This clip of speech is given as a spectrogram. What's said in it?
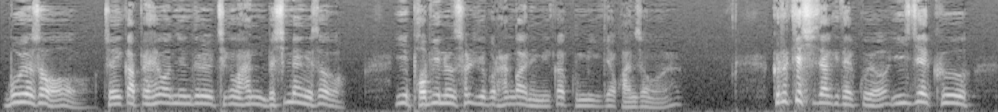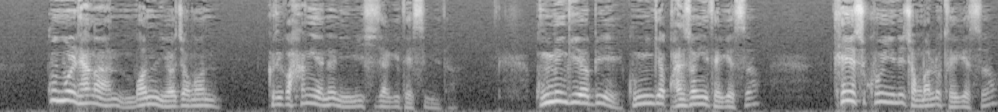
모여서 저희 카페 회원님들 지금 한 몇십 명에서 이 법인을 설립을 한 거 아닙니까? 국민기업 관성을. 그렇게 시작이 됐고요. 이제 그 꿈을 향한 먼 여정은 그리고 항해는 이미 시작이 됐습니다. 국민기업이 국민기업 관성이 되겠어? KS 코인이 정말로 되겠어?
